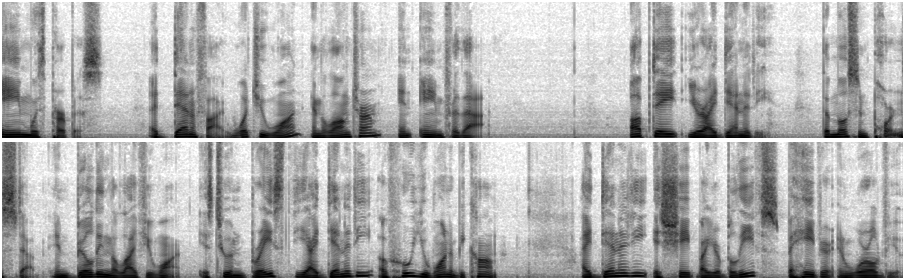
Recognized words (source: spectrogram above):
Aim with purpose. Identify what you want in the long term and aim for that. Update your identity. The most important step in building the life you want is to embrace the identity of who you want to become. Identity is shaped by your beliefs, behavior, and worldview.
